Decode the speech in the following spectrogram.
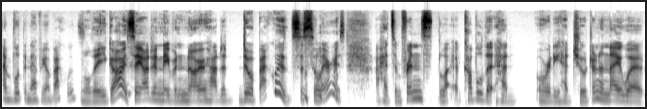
and put the nappy on backwards. Well, there you go. See, I didn't even know how to do it backwards. It's hilarious. I had some friends, like a couple that had already had children, and they were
